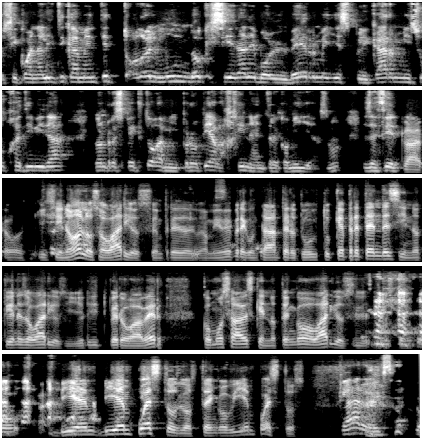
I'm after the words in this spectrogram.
psicoanalíticamente, todo el mundo quisiera devolverme y explicar mi subjetividad con respecto a mi propia vagina, entre comillas, ¿no? Es decir... Claro, y si no, los ovarios, siempre a mí me preguntaban, pero tú ¿tú qué pretendes si no tienes ovarios? Y yo pero a ver, ¿cómo sabes que no tengo ovarios? Los tengo bien, bien puestos, los tengo bien puestos. Claro, exacto.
